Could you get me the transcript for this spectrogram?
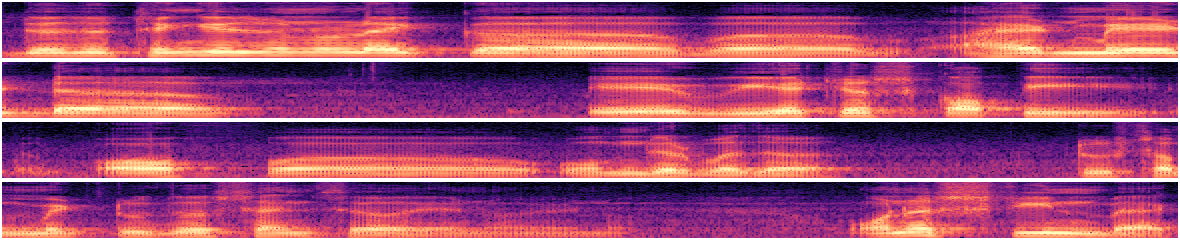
The, the thing is, you know, like uh, uh, I had made uh, a VHS copy of uh, Om Darbadar to submit to the censor. You know, you know, on a steam Steenbeck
